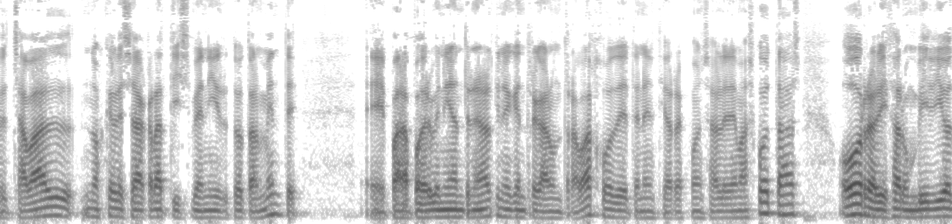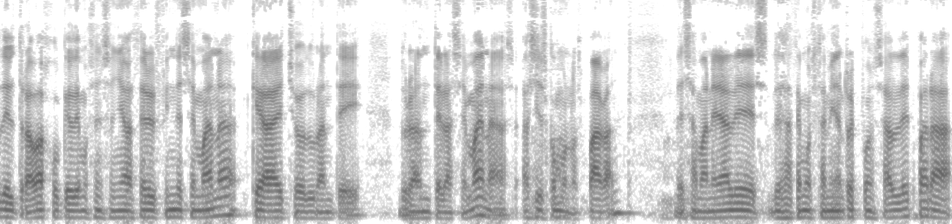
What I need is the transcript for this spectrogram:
el chaval no es que le sea gratis venir totalmente, eh, para poder venir a entrenar tiene que entregar un trabajo de tenencia responsable de mascotas o realizar un vídeo del trabajo que le hemos enseñado a hacer el fin de semana que ha hecho durante, durante las semanas. Así es como nos pagan. De esa manera les, les hacemos también responsables para,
